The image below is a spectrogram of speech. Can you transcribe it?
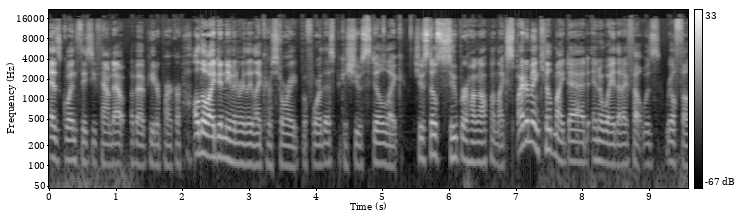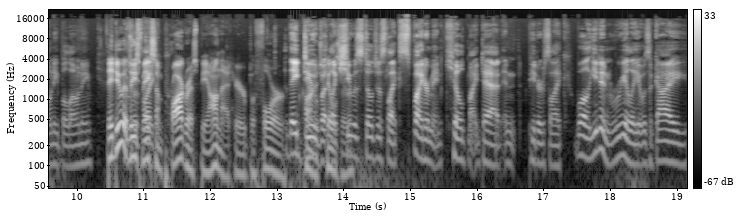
as Gwen Stacy found out about Peter Parker. Although I didn't even really like her story before this because she was still like she was still super hung up on like Spider-Man killed my dad in a way that I felt was real phony baloney. They do at least make like- some progress beyond that here before They do, but kills like her. she was still just like Spider-Man killed my dad, and Peter's like, well, he didn't really. It was a guy.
